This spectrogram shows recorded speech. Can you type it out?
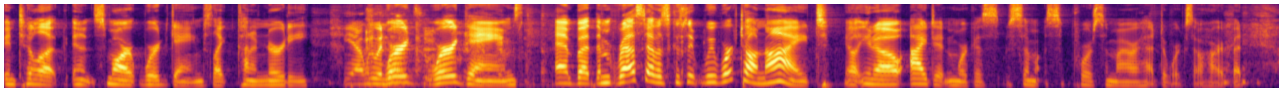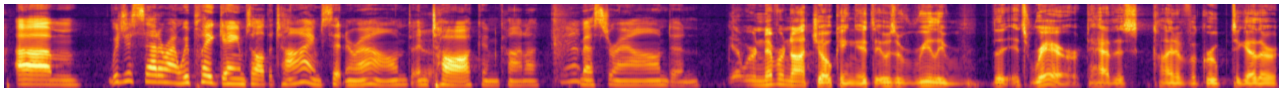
intellect and smart word games, like kind of nerdy. Yeah, we would word nerds. word games. And but the rest of us, because we worked all night. You know, you know, I didn't work as some poor Samara had to work so hard, but um, we just sat around. We played games all the time, sitting around and talk and kind of messed around and. Yeah, we were never not joking. It, it was a really, it's rare to have this kind of a group together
